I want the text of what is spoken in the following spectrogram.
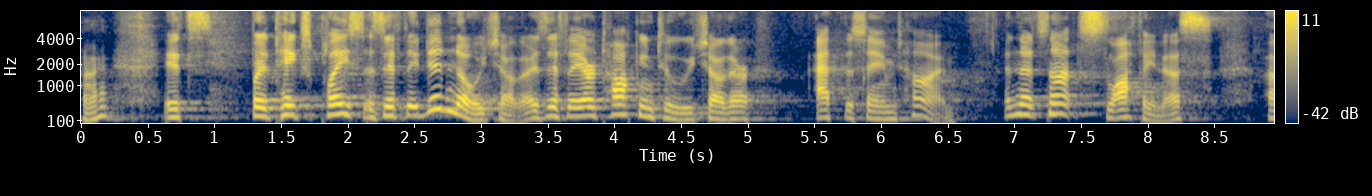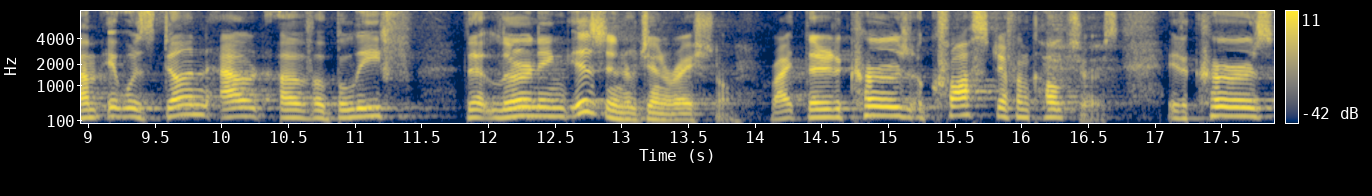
Right? It's but it takes place as if they did know each other, as if they are talking to each other at the same time. And that's not slopiness. Um, it was done out of a belief that learning is intergenerational, right? That it occurs across different cultures, it occurs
